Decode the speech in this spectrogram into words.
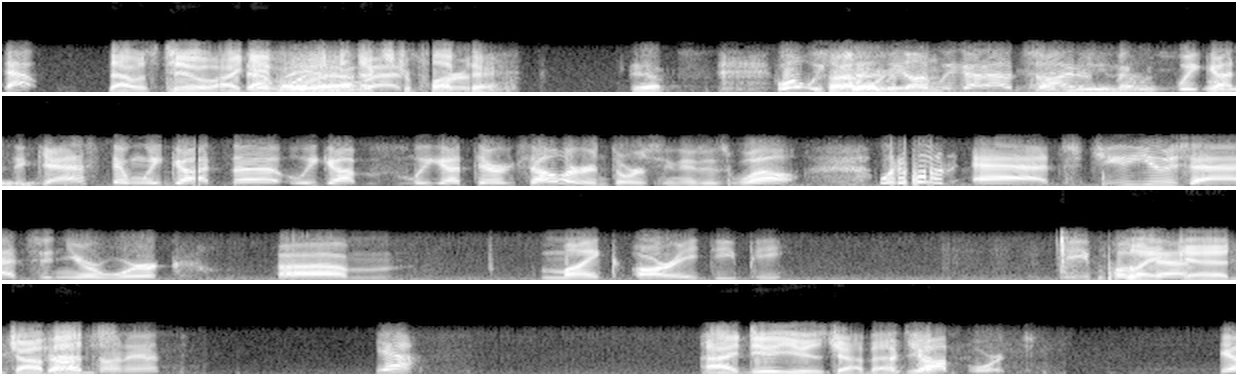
That was two. I That gave one an extra plug worth. there. Yep. Well, we That got we, done. we got outsiders. we got the guest, and we got the we got we got Derek Zeller endorsing it as well. What about ads? Do you use ads in your work, um, Mike R A D P? Do you post Like ads, uh, job ads. on ads? Yeah, I do use job ads. yep. job boards. Yeah,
